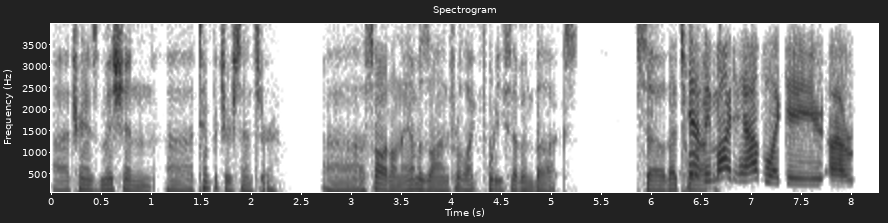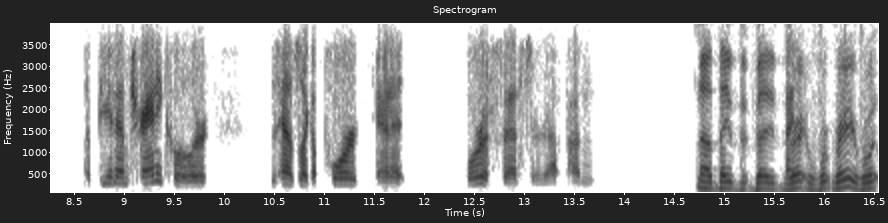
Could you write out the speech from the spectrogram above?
uh, transmission uh, temperature sensor. Uh, I saw it on Amazon for like 47 bucks. So that's Yeah, where they I- might have like a uh, a B&M tranny cooler that has like a port in it for a sensor. I- I'm No, they very very, very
